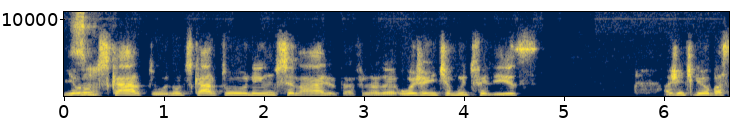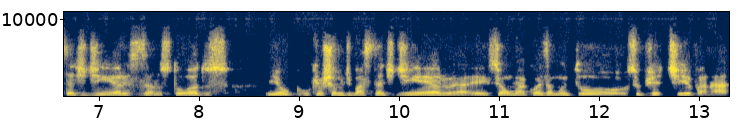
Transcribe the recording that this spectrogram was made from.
E eu Sim. não descarto, não descarto nenhum cenário, tá, Fernanda? Hoje a gente é muito feliz. A gente ganhou bastante dinheiro esses anos todos. E eu, o que eu chamo de bastante dinheiro, é, isso é uma coisa muito subjetiva, né?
